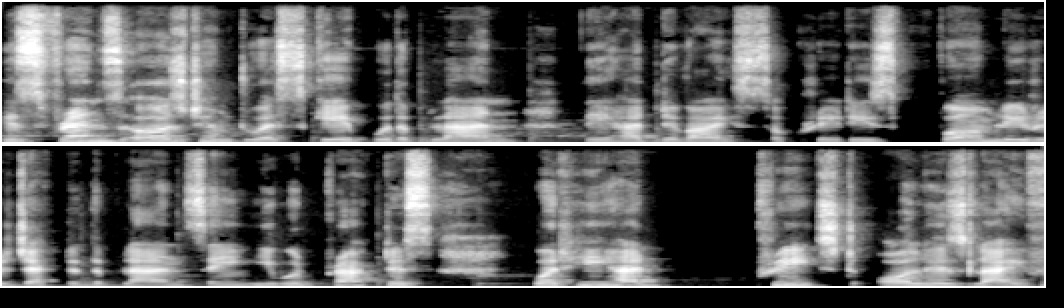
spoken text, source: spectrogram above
his friends urged him to escape with a plan they had devised. Socrates firmly rejected the plan, saying he would practice what he had preached all his life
